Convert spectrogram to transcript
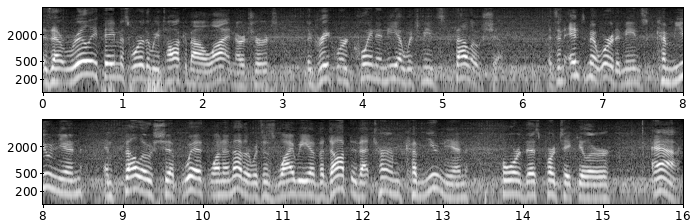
is that really famous word that we talk about a lot in our church, the Greek word koinonia, which means fellowship. It's an intimate word. It means communion and fellowship with one another, which is why we have adopted that term communion for this particular act.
